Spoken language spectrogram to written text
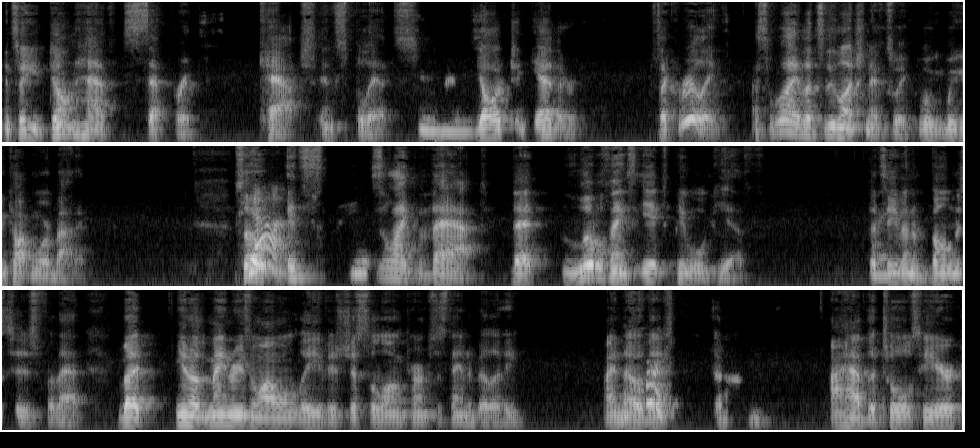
And so you don't have separate caps and splits. Mm-hmm. Y'all are together. It's like, really? I said, well, hey, let's do lunch next week. We, we can talk more about it. So yeah. it's things like that, that little things EXP will give. That's right. even bonuses for that. But, you know, the main reason why I won't leave is just the long term sustainability. I know that um, I have the tools here,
